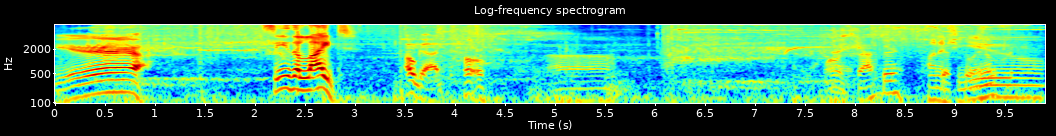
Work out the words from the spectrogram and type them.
Yeah! See the light! Oh, God. Uh-oh. Oh, it's faster? Punish you.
